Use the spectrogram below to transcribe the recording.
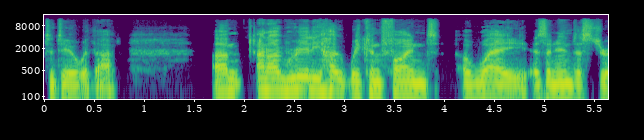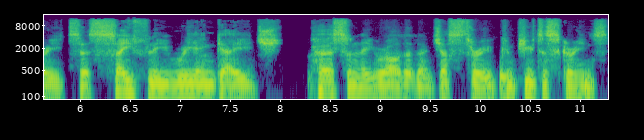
to deal with that. Um, and I really hope we can find a way as an industry to safely re-engage personally rather than just through computer screens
